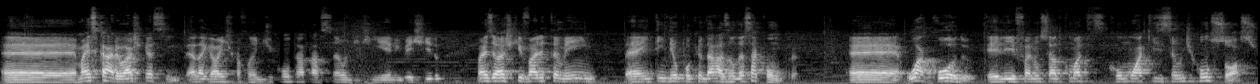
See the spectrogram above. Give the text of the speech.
É, mas, cara, eu acho que assim, é legal a gente ficar falando de contratação, de dinheiro investido, mas eu acho que vale também é, entender um pouquinho da razão dessa compra. É, o acordo ele foi anunciado como, como aquisição de consórcio.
